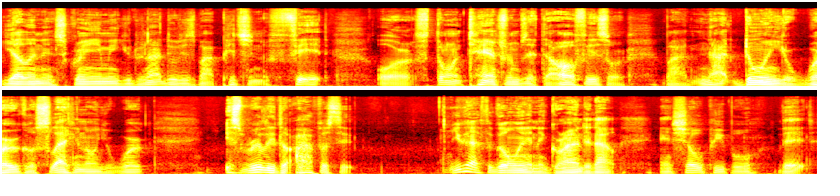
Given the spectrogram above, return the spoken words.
yelling and screaming. You do not do this by pitching a fit or throwing tantrums at the office or by not doing your work or slacking on your work. It's really the opposite you have to go in and grind it out and show people that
